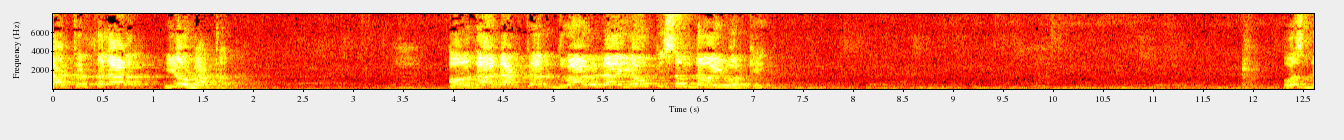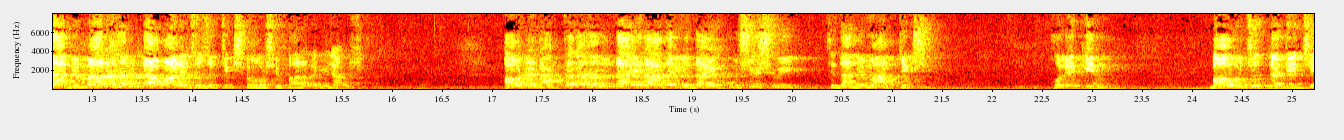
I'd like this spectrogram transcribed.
ډاکټر ته لاړل یو ډاکټر او دا ډاکټر دواړو لا یو قسم دوايي ورکي اوس دا بیمار هم دا غواړي چې زه ټیک شم او شفا را ملاو شي او له ډاکټر هم دا اراده یو دا کوشش وي چې دا بیمار ټیک شي خو لیکن باوجود د دې چې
